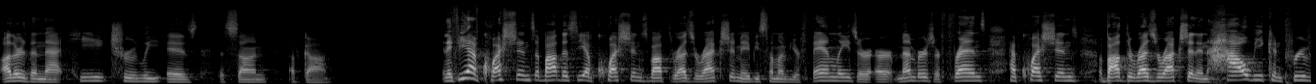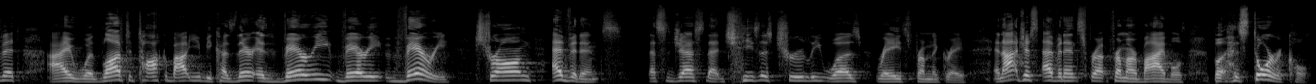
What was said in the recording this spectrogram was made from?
other than that, he truly is the Son of God. And if you have questions about this, you have questions about the resurrection, maybe some of your families or, or, members or friends have questions about the resurrection and how we can prove it, I would love to talk about you because there is very, very, very strong evidence that suggests that Jesus truly was raised from the grave. And not just evidence from, our Bibles, but historical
